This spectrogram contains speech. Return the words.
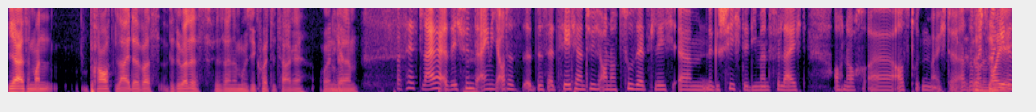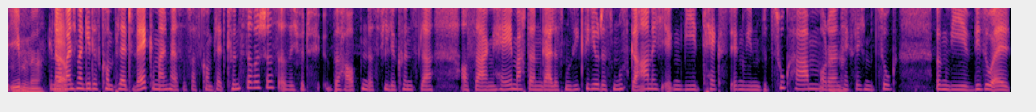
ja, also man braucht leider was Visuelles für seine Musik heutzutage. Und Ja. ähm, Was heißt leider? Also ich finde eigentlich auch, das, das erzählt ja natürlich auch noch zusätzlich ähm, eine Geschichte, die man vielleicht auch noch äh, ausdrücken möchte. Also so eine manchmal neue geht es, Ebene. Genau, Ja. manchmal geht es komplett weg, manchmal ist es was komplett Künstlerisches. Also ich würde behaupten, dass viele Künstler auch sagen, hey, mach da ein geiles Musikvideo, das muss gar nicht irgendwie Text irgendwie einen Bezug haben oder einen textlichen Bezug irgendwie visuell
